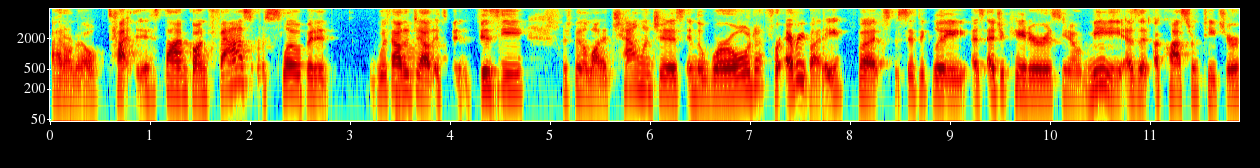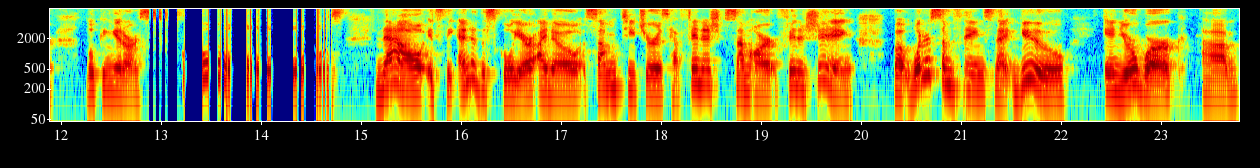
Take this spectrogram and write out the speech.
I don't know, has time gone fast or slow, but it without a doubt, it's been busy. There's been a lot of challenges in the world for everybody, but specifically as educators, you know, me as a, a classroom teacher, looking at our schools. Now it's the end of the school year. I know some teachers have finished, some are finishing, but what are some things that you, in your work, um,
